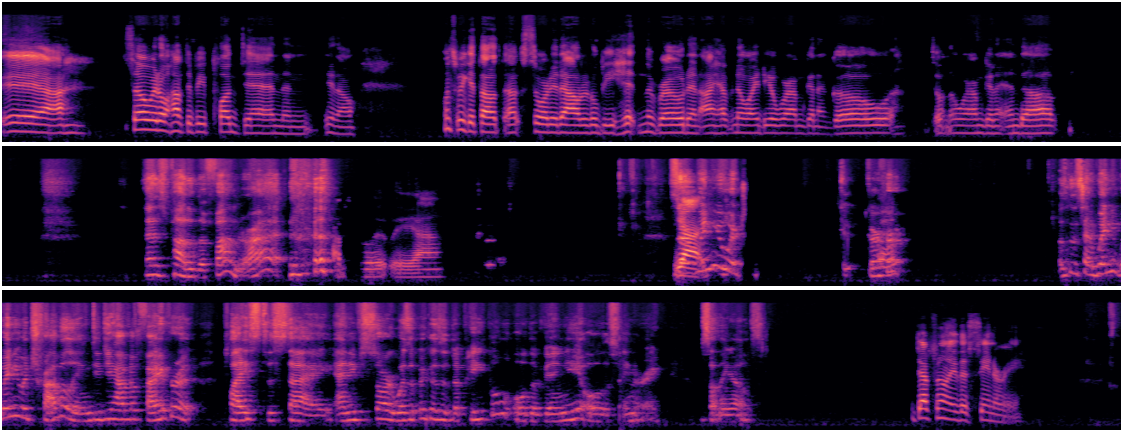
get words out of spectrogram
yeah. So we don't have to be plugged in and, you know, once we get that, that sorted out, it'll be hitting the road and I have no idea where I'm going to go. Don't know where I'm going to end up. That's part of the fun, right? Absolutely, yeah. So yeah. when you were go it. I was going to say when when you were traveling, did you have a favorite place to stay? And if so, was it because of the people or the venue or the scenery or something else? Definitely the scenery.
